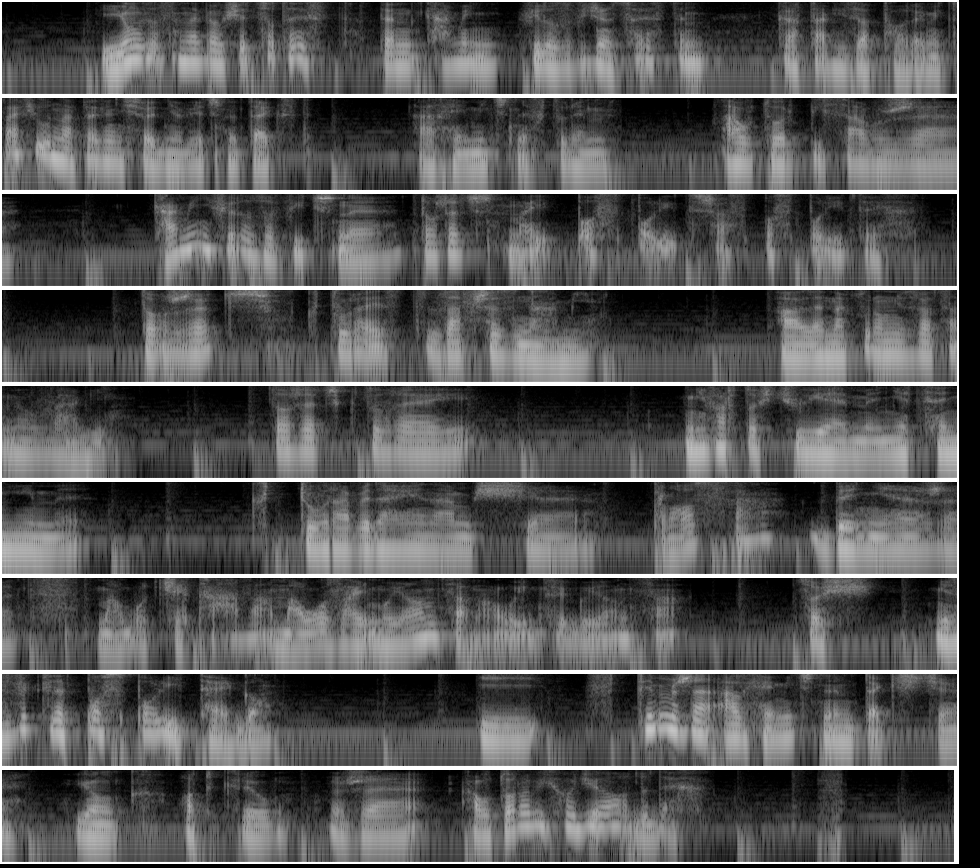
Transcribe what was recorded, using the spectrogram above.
I Jung zastanawiał się, co to jest ten kamień filozoficzny, co jest tym katalizatorem. I trafił na pewien średniowieczny tekst alchemiczny, w którym autor pisał, że kamień filozoficzny to rzecz najpospolitsza z pospolitych. To rzecz, która jest zawsze z nami, ale na którą nie zwracamy uwagi. To rzecz, której nie wartościujemy, nie cenimy, która wydaje nam się prosta, by nie rzec mało ciekawa, mało zajmująca, mało intrygująca. Coś niezwykle pospolitego. I w tymże alchemicznym tekście Jung odkrył, że autorowi chodzi o oddech.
